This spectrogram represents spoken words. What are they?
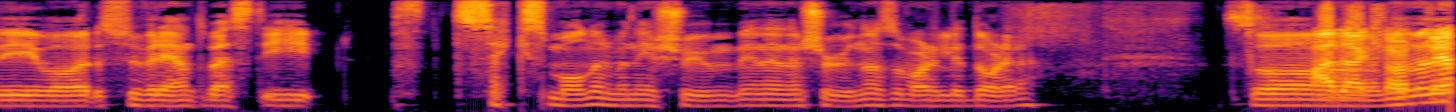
de var suverent best i seks måneder, men i, sju, i den sjuende så var de litt dårligere. Så, Nei, det er klart men, men, det.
